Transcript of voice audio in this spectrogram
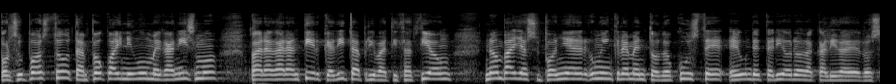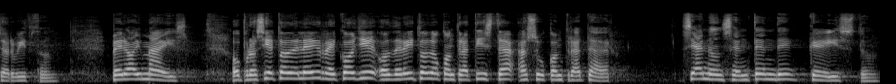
Por suposto, tampouco hai ningún mecanismo para garantir que dita privatización non vai a supoñer un incremento do custe e un deterioro da calidade do servizo. Pero hai máis. O proxecto de lei recolle o dereito do contratista a subcontratar. Xa non se entende que é isto.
